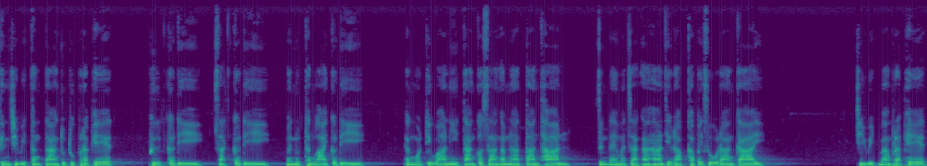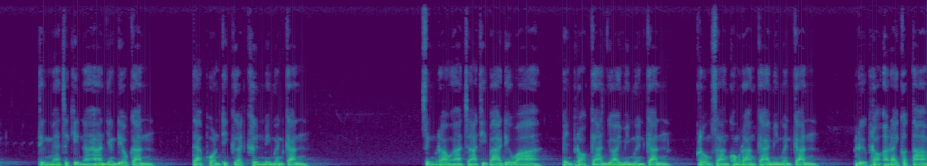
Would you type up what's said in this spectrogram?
ถึงชีวิตต่างๆ ทุกๆประเภท พืชก็ดี สัตว์ก็ดี มนุษย์ทั้งหลายก็ดี ทั้งหมดที่ว่านี้ต่างก็สร้างอำนาจต้านทาน ซึ่งได้มาจากอาหารที่รับเข้าไปสู่ร่างกาย ชีวิตบางประเภท ถึงแม้จะกินอาหารอย่างเดียวกัน แต่ผลที่เกิดขึ้นไม่เหมือนกัน ซึ่งเราอาจจะอธิบายได้ว่า เป็นเพราะการย่อยไม่เหมือนกัน โครงสร้างของร่างกายไม่เหมือนกัน หรือเพราะอะไรก็ตาม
